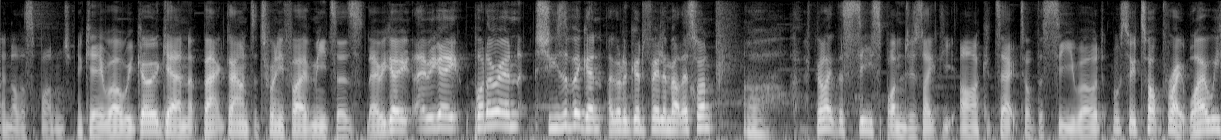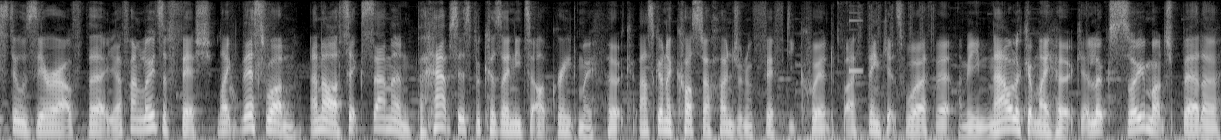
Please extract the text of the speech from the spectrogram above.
Another sponge. Okay, well, we go again. Back down to 25 meters. There we go. There we go. Put her in. She's a big one. I got a good feeling about this one. Oh, feel like the sea sponge is like the architect of the sea world. Also, top right, why are we still 0 out of 30? I found loads of fish, like this one, an Arctic salmon. Perhaps it's because I need to upgrade my hook. That's going to cost 150 quid, but I think it's worth it. I mean, now look at my hook. It looks so much better.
